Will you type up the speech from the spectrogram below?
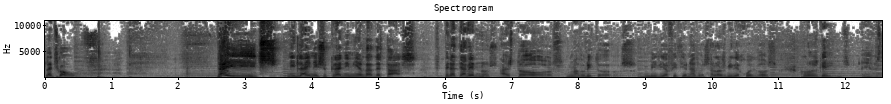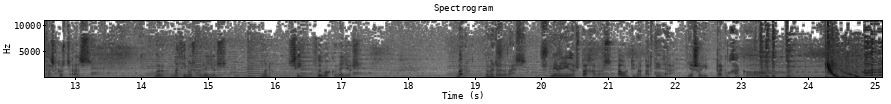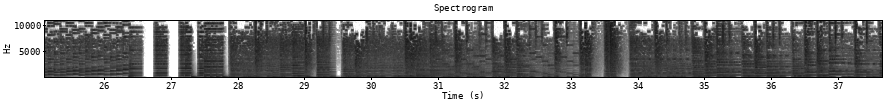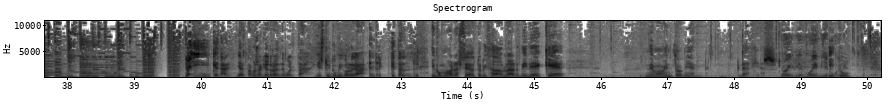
Let's go. ¡Ey! Ch! Ni line, ni Sucre, ni mierdas de estas. Espérate a vernos a estos maduritos videoaficionados a los videojuegos, a los games, eh, a estas cosas. Bueno, nacimos con ellos. Bueno, sí, fuimos con ellos. Bueno, no me enredo más. Bienvenidos, pájaros, a última partida. Yo soy Paco Jaco. Ya estamos aquí otra vez de vuelta. Y estoy con mi colega Enrique. ¿Qué tal, Enrique? Y como ahora estoy autorizado a hablar, diré que de momento bien. Gracias. Muy bien, muy bien. ¿Y muy tú? bien.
